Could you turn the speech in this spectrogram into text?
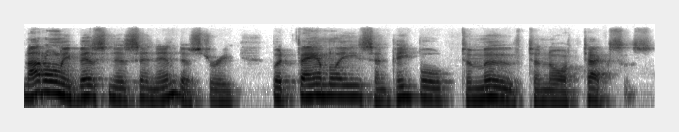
not only business and industry but families and people to move to north texas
